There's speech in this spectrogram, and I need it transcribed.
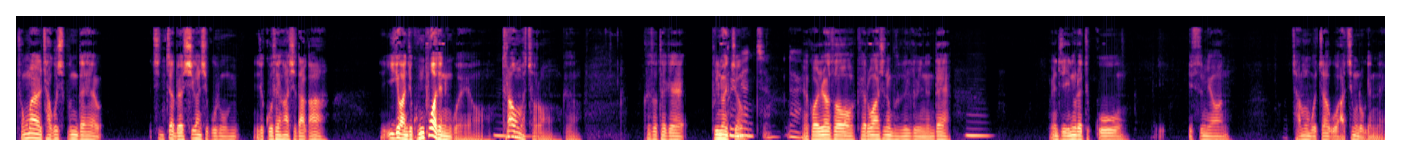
정말 자고 싶은데 진짜 몇 시간씩 고, 이제 고생하시다가 이게 완전 공포가 되는 거예요. 음. 트라우마처럼. 그래서 그래서 되게 불면증 불면증. 네. 에 걸려서 괴로워하시는 분들도 있는데 음, 왠지 이 노래 듣고 이- 있으면 잠은 못 자고 아침을 오겠네요.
